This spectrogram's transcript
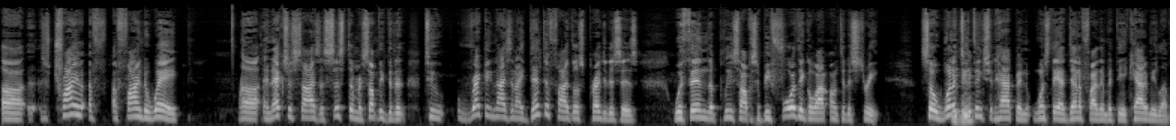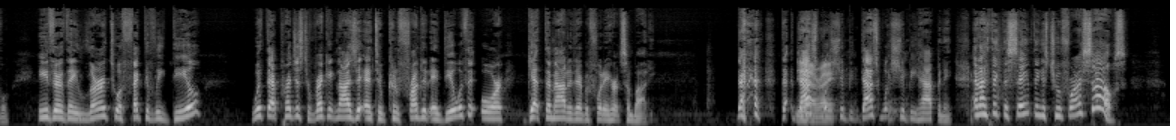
uh, try to uh, find a way, uh, an exercise, a system, or something to to recognize and identify those prejudices within the police officer before they go out onto the street. So one mm-hmm. or two mm-hmm. things should happen once they identify them at the academy level either they learn to effectively deal with that prejudice, to recognize it and to confront it and deal with it, or get them out of there before they hurt somebody. That, that that's yeah, right. what should be that's what should be happening. And I think the same thing is true for ourselves.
